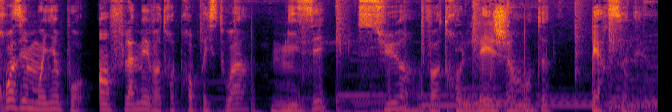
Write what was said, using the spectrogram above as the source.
Troisième moyen pour enflammer votre propre histoire, misez sur votre légende personnelle.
